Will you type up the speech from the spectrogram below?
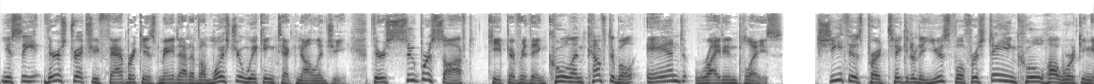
You see, their stretchy fabric is made out of a moisture wicking technology. They're super soft, keep everything cool and comfortable, and right in place. Sheath is particularly useful for staying cool while working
